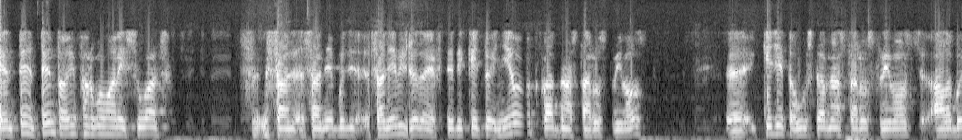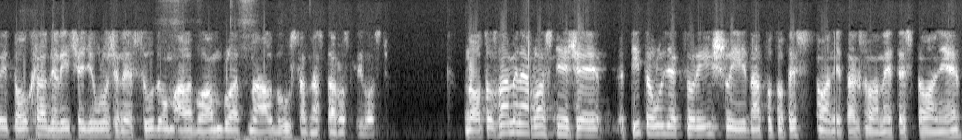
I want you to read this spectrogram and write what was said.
ten, ten, tento informovaný súhlas sa, sa, nebude, sa nevyžaduje vtedy, keď to je neodkladná starostlivosť, e, keď je to ústavná starostlivosť, alebo je to ochranné liečenie uložené súdom, alebo ambulantná, alebo ústavná starostlivosť. No to znamená vlastne, že títo ľudia, ktorí išli na toto testovanie, tzv. testovanie,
